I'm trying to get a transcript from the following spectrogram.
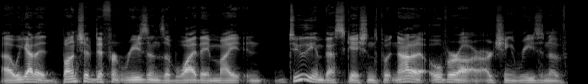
Uh, we got a bunch of different reasons of why they might do the investigations, but not an overarching reason of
